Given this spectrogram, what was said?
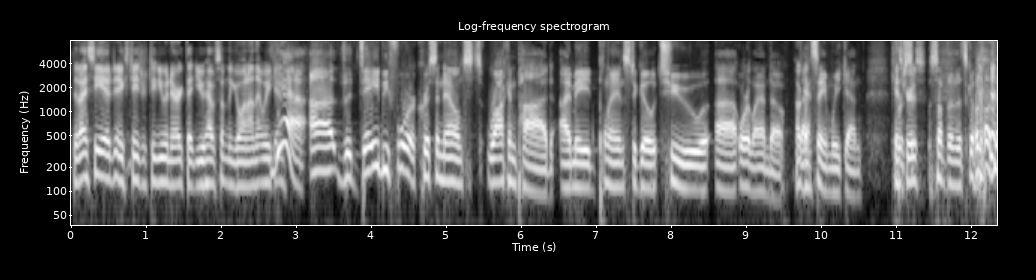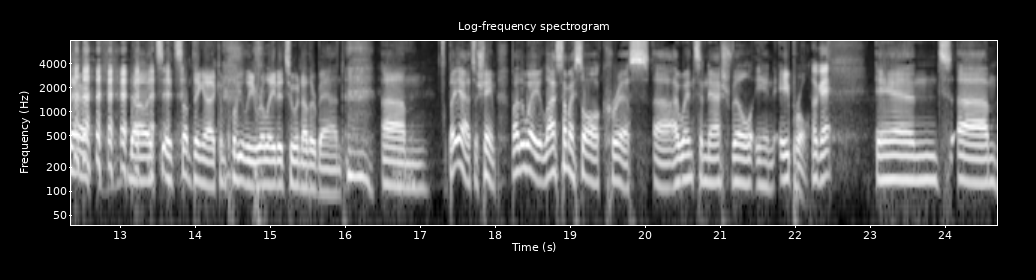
Did I see an exchange between you and Eric that you have something going on that weekend? Yeah, uh, the day before Chris announced Rockin' Pod, I made plans to go to uh, Orlando Okay. that same weekend. Kiss Cruise? s- something that's going on there. no, it's it's something uh, completely related to another band. Um, but yeah, it's a shame. By the way, last time I saw Chris, uh, I went to Nashville in April Okay. and um,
